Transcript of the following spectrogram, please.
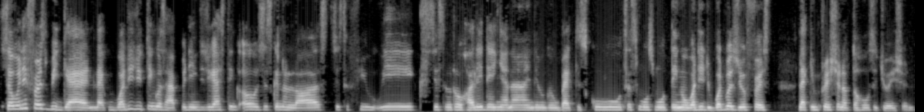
So when it first began like what did you think was happening? Did you guys think oh it's just gonna last just a few weeks just a little holiday nyana, and then we're going back to school it's a small small thing or what did you what was your first like impression of the whole situation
